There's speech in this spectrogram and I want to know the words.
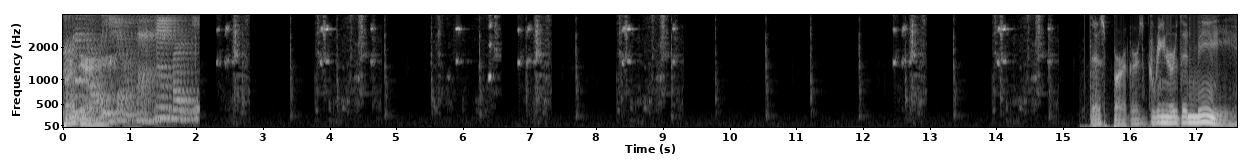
burger. This burger's greener than me.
